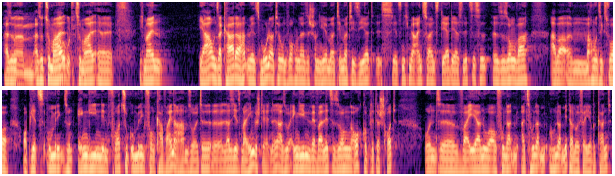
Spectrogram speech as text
Also, Ähm, also zumal, zumal äh, ich meine, ja, unser Kader hatten wir jetzt Monate und wochenweise schon hier immer thematisiert, ist jetzt nicht mehr eins zu eins der, der es letzte äh, Saison war. Aber ähm, machen wir uns nichts vor, ob jetzt unbedingt so ein Engin den Vorzug unbedingt von Karweiner haben sollte, äh, lasse ich jetzt mal hingestellt. Ne? Also Engin, wer war letzte Saison auch kompletter Schrott und äh, war eher nur auf 100, als 100, 100 Meter Läufer hier bekannt.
